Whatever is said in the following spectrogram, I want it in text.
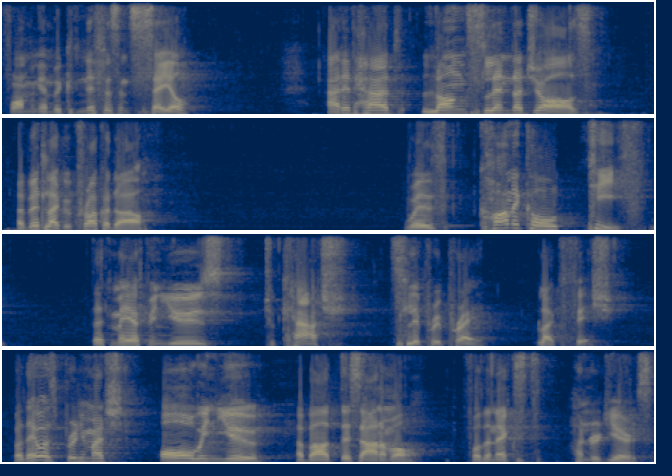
forming a magnificent sail, and it had long, slender jaws, a bit like a crocodile, with conical teeth that may have been used to catch slippery prey, like fish. But that was pretty much all we knew about this animal for the next 100 years.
